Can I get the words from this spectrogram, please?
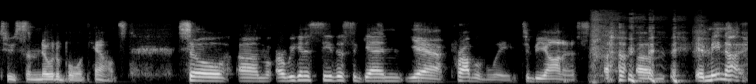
to some notable accounts. So, um, are we going to see this again? Yeah, probably. To be honest, um, it may not.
